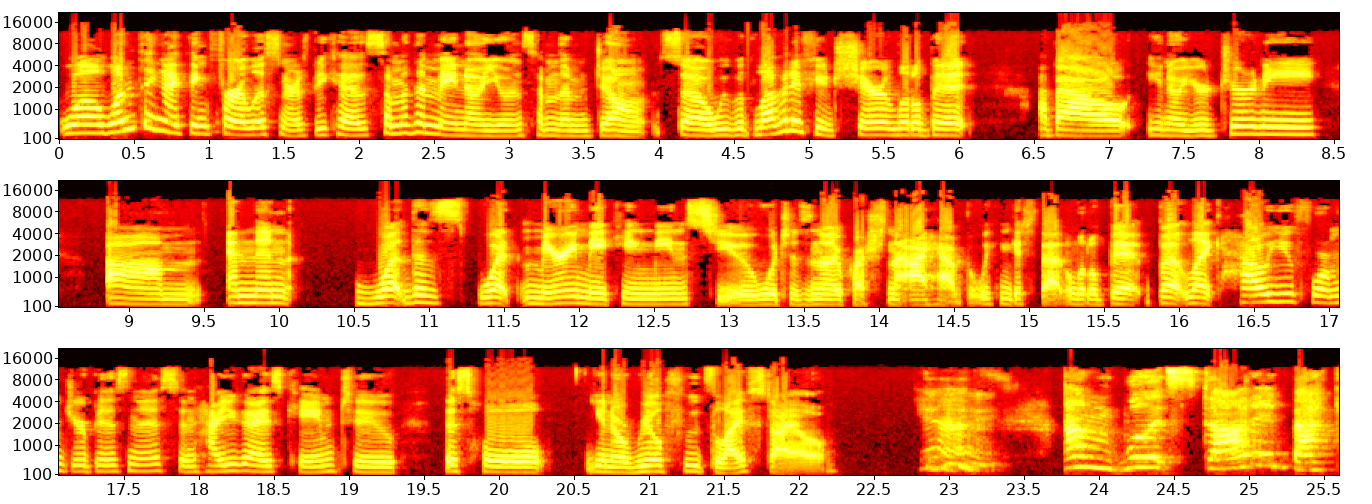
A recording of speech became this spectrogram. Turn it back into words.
well, one thing I think for our listeners, because some of them may know you and some of them don't, so we would love it if you'd share a little bit about you know your journey, um, and then what does what merrymaking means to you, which is another question that I have, but we can get to that in a little bit. But like how you formed your business and how you guys came to this whole, you know, real foods lifestyle. Yeah. Um, well, it started back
